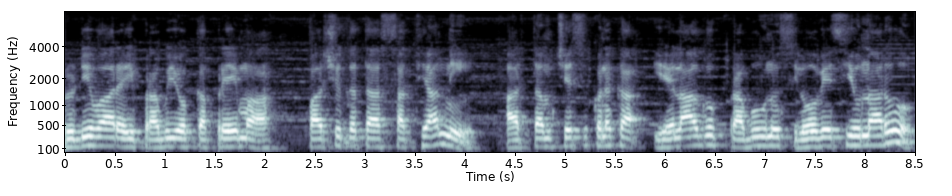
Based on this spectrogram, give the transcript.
గుడ్డివారై ప్రభు యొక్క ప్రేమ పరిశుద్ధత సత్యాన్ని అర్థం చేసుకొనక ఎలాగూ ప్రభువును సిలోవేసి ఉన్నారో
